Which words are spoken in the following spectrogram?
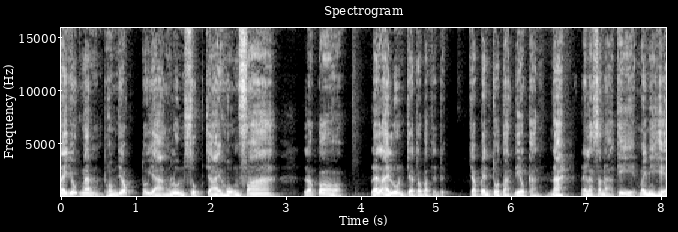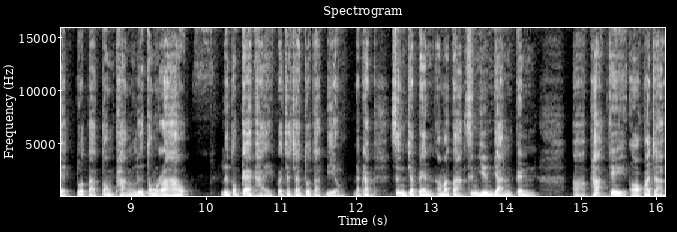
ในยุคนั้นผมยกตัวอย่างรุ่นสุขใจหงฟ้า แล้วก็หลาย ๆ รุ่นจะตัวตัดจะเป็นตัวตัดเดียวกันนะในลักษณะที่ไม่มีเหตุตัวตัดต้องพังหรือต้องร้าว หรือต้องแก้ไขก็จะใช้ตัวตัดเดียวนะครับ ซึ่งจะเป็นอมตะซึ่งยืนยันเป็นพระที่ออกมาจาก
